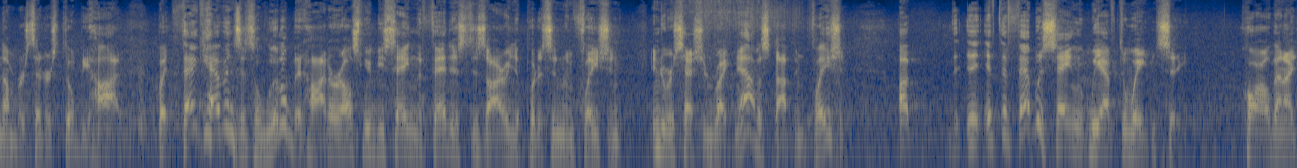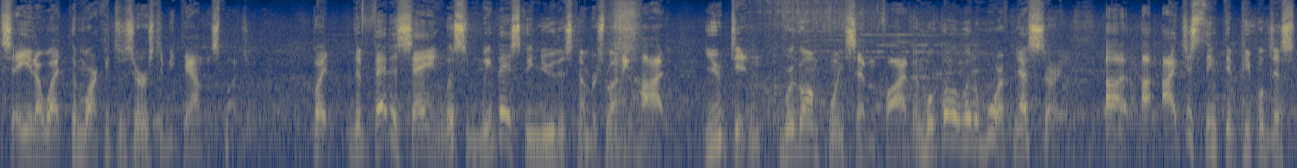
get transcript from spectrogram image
numbers that are still be hot. But thank heavens it's a little bit hot, or else we'd be saying the Fed is desiring to put us into inflation, into recession right now to stop inflation. If the Fed was saying we have to wait and see, Carl, then I'd say, you know what, the market deserves to be down this much. But the Fed is saying, listen, we basically knew this number's running hot. You didn't. We're going 0.75, and we'll go a little more if necessary. Uh, I just think that people just,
